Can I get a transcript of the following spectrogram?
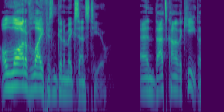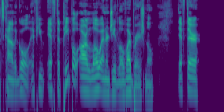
A lot of life isn't going to make sense to you. And that's kind of the key. That's kind of the goal. If you if the people are low energy, low vibrational, if they're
